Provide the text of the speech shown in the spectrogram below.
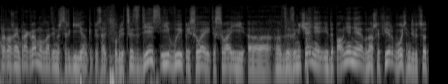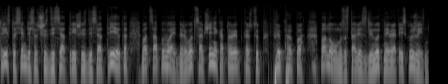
Продолжаем программу. Владимир Сергеенко, писатель-публицист здесь. И вы присылаете свои э, замечания и дополнения в наш эфир 8 903 170 63 63. Это WhatsApp и Viber. И вот сообщение, которое, кажется, по-новому заставляет взглянуть на европейскую жизнь.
